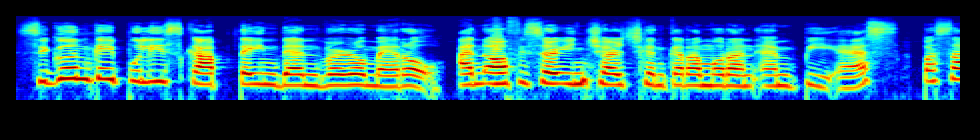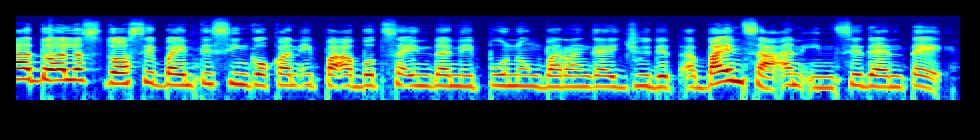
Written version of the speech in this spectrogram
Sigon kay Police Captain Denver Romero, an officer in charge kan Karamuran MPS, pasado alas 12.25 kan ipaabot sa inda ni punong barangay Judith Abainsa ang insidente.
